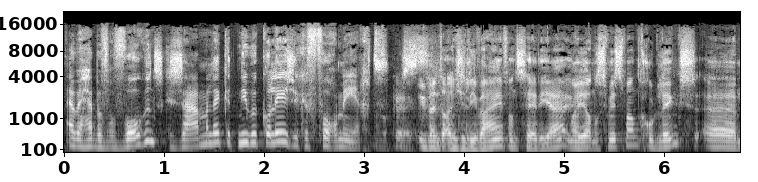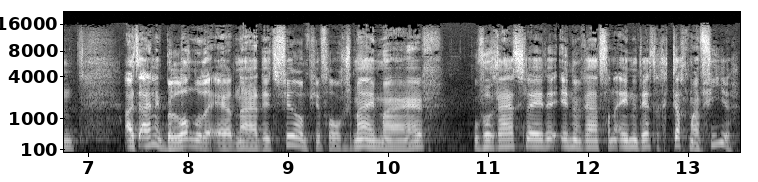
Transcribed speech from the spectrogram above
En we hebben vervolgens gezamenlijk het nieuwe college geformeerd. Okay. U bent Angelique Waai van het CDA, Marianne Smitsman, GroenLinks. Uh, uiteindelijk belanden er na dit filmpje volgens mij maar... Hoeveel raadsleden in een raad van 31? Ik dacht maar vier.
